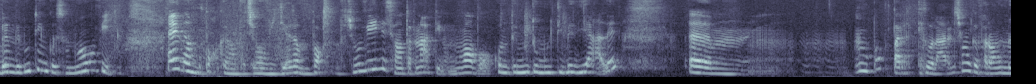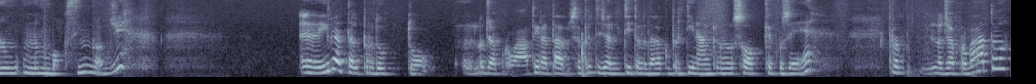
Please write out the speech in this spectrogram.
benvenuti in questo nuovo video. È da un po' che non facevo video, è da un po' che non facevo video, siamo tornati in un nuovo contenuto multimediale um, un po' particolare, diciamo che farò un, un unboxing oggi. Eh, in realtà il prodotto eh, l'ho già provato, in realtà saprete già il titolo della copertina, anche non lo so che cos'è, però l'ho già provato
